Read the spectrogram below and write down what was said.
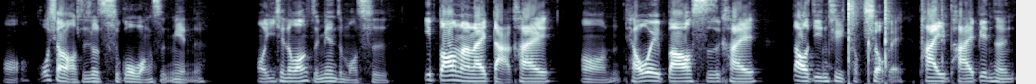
哦，国小老师就吃过王子面的哦。以前的王子面怎么吃？一包拿来打开哦，调味包撕开倒进去，咻咻哎，拍一拍变成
